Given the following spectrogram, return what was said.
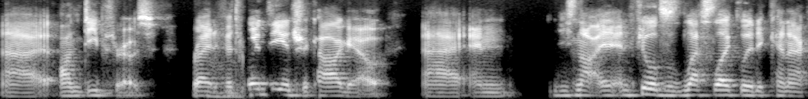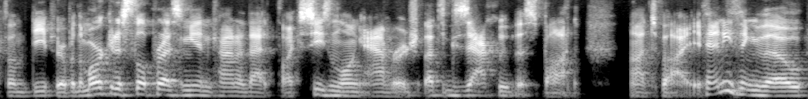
uh, on deep throws right? Mm-hmm. if it's windy in chicago uh, and he's not and Fields is less likely to connect on the deep throw, but the market is still pressing in kind of that like season long average. That's exactly the spot uh, to buy. If anything, though,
